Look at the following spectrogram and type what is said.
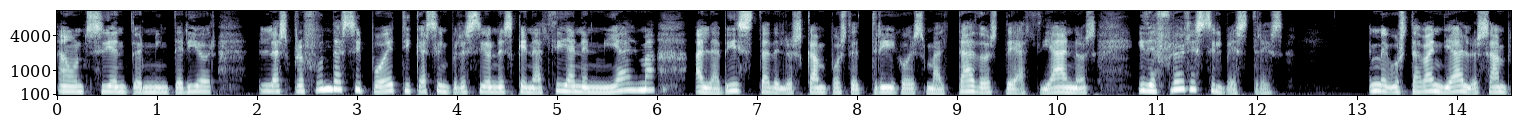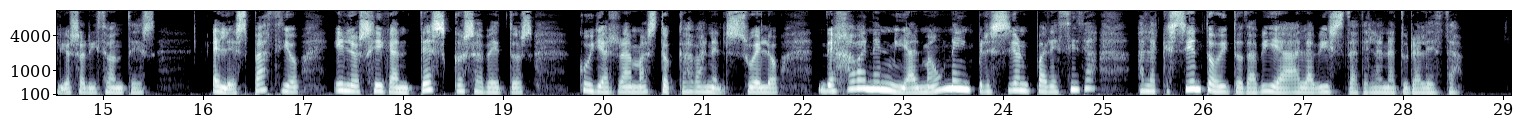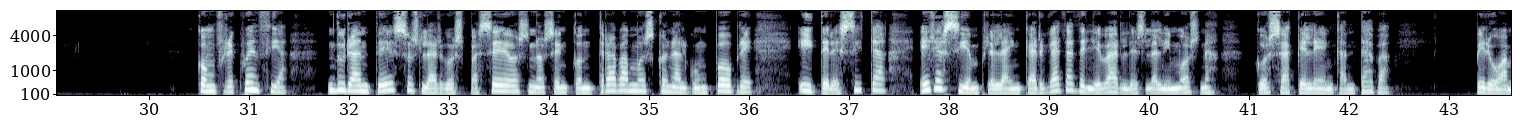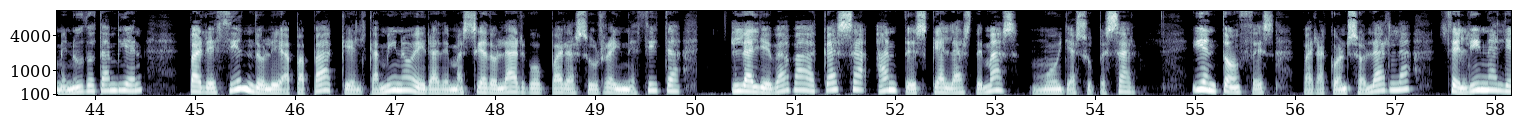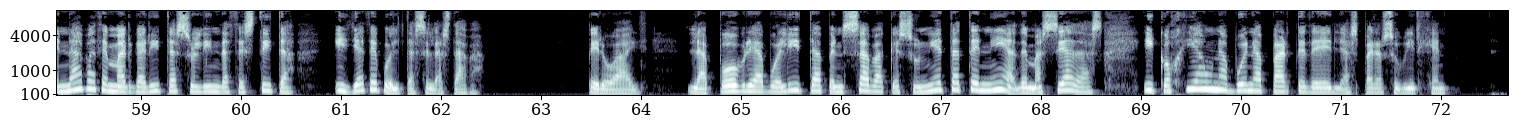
Aún siento en mi interior las profundas y poéticas impresiones que nacían en mi alma a la vista de los campos de trigo esmaltados de acianos y de flores silvestres. Me gustaban ya los amplios horizontes, el espacio y los gigantescos abetos cuyas ramas tocaban el suelo, dejaban en mi alma una impresión parecida a la que siento hoy todavía a la vista de la naturaleza. Con frecuencia, durante esos largos paseos nos encontrábamos con algún pobre y Teresita era siempre la encargada de llevarles la limosna, cosa que le encantaba. Pero a menudo también pareciéndole a papá que el camino era demasiado largo para su reinecita, la llevaba a casa antes que a las demás, muy a su pesar. Y entonces, para consolarla, Celina llenaba de margaritas su linda cestita y ya de vuelta se las daba. Pero ay, la pobre abuelita pensaba que su nieta tenía demasiadas y cogía una buena parte de ellas para su Virgen,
